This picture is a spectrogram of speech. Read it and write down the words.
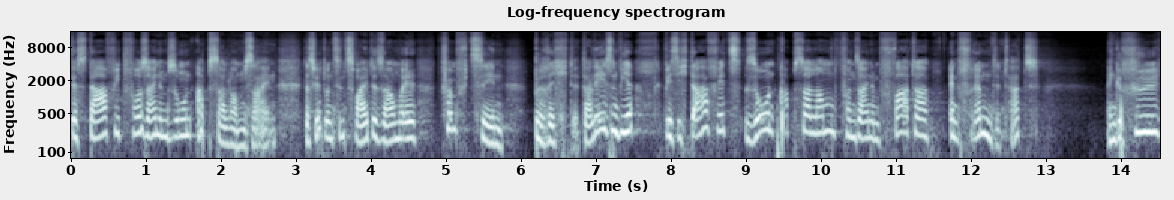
des David vor seinem Sohn Absalom sein. Das wird uns in 2 Samuel 15 berichtet. Da lesen wir, wie sich Davids Sohn Absalom von seinem Vater entfremdet hat. Ein Gefühl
